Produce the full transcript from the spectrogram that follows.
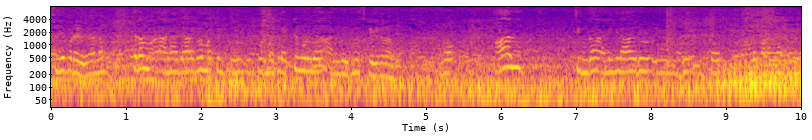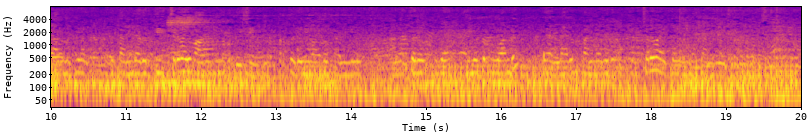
ചെയ്യപ്പെടരുത്. കാരണം ഇത്തരം അനാചാരങ്ങളും മറ്റും കുടുംബത്തിൽ ഏറ്റവും കൂടുതൽ അനുഭവിക്കുന്ന സ്ത്രീകളാണ്. അപ്പോൾ ആ ഒരു ചിന്ത അല്ലെങ്കിൽ ആ ഒരു ഇത് ഇപ്പോൾ നമ്മൾ പടം കണ്ടുകഴിഞ്ഞാൽ ആളുകൾക്ക് അത് കണ്ട് അത് തിരിച്ചറിവായി മാറണമെന്ന് പ്രതീക്ഷയാണ്. അപ്പുറത്ത് ഒരു വിവാദം അല്ലെങ്കിൽ അങ്ങനത്തെ ഒരു ഇത് അതിലോട്ട് പോകാണ്ട് എല്ലാവരും കണ്ടത് തിരിച്ചറിവായിട്ട് ഇങ്ങനെ കണ്ടുപോയിട്ടുണ്ടെന്ന് പ്രതീക്ഷിക്കുന്നു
